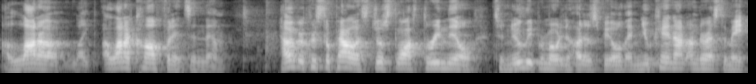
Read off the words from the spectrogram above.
a lot of like a lot of confidence in them. However, Crystal Palace just lost 3-0 to newly promoted Huddersfield and you cannot underestimate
